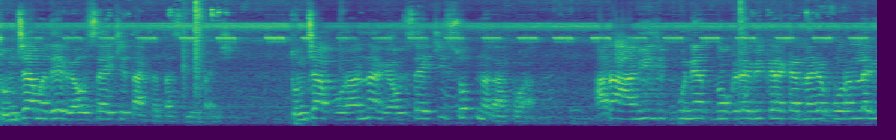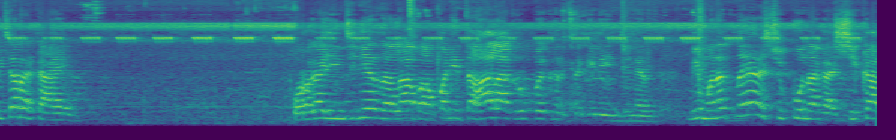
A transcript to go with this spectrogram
तुमच्यामध्ये व्यवसायाची ताकद असली पाहिजे. तुमच्या पोरांना व्यवसायाची स्वप्न दाखवा. आता आम्ही जी पुण्यात नोकऱ्या विक्र्या करणाऱ्या पोरांना विचारा काय आहे? पोरगा इंजिनियर झाला बापाने दहा लाख रुपये खर्च केले इंजिनियर मी म्हणत नाही शिकू नका शिका.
